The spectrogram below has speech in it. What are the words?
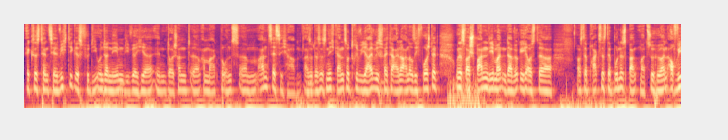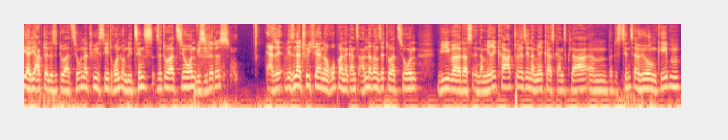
existenziell wichtig ist für die Unternehmen, die wir hier in Deutschland äh, am Markt bei uns ähm, ansässig haben. Also das ist nicht ganz so trivial, wie es vielleicht der eine oder andere sich vorstellt. Und es war spannend, jemanden da wirklich aus der, aus der Praxis der Bundesbank mal zu hören, auch wie er die aktuelle Situation natürlich sieht rund um die Zinssituation. Wie sieht er das? Also wir sind natürlich hier in Europa in einer ganz anderen Situation, wie wir das in Amerika aktuell sehen. In Amerika ist ganz klar, ähm, wird es Zinserhöhungen geben.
